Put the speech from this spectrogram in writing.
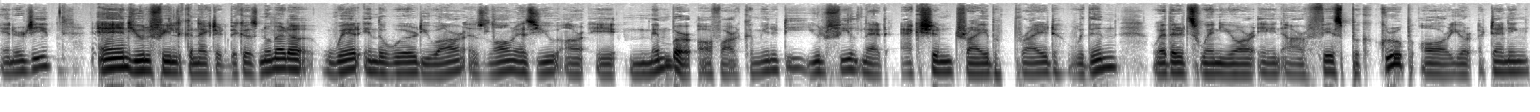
energy and you'll feel connected because no matter where in the world you are, as long as you are a member of our community, you'll feel that action tribe pride within, whether it's when you're in our Facebook group or you're attending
